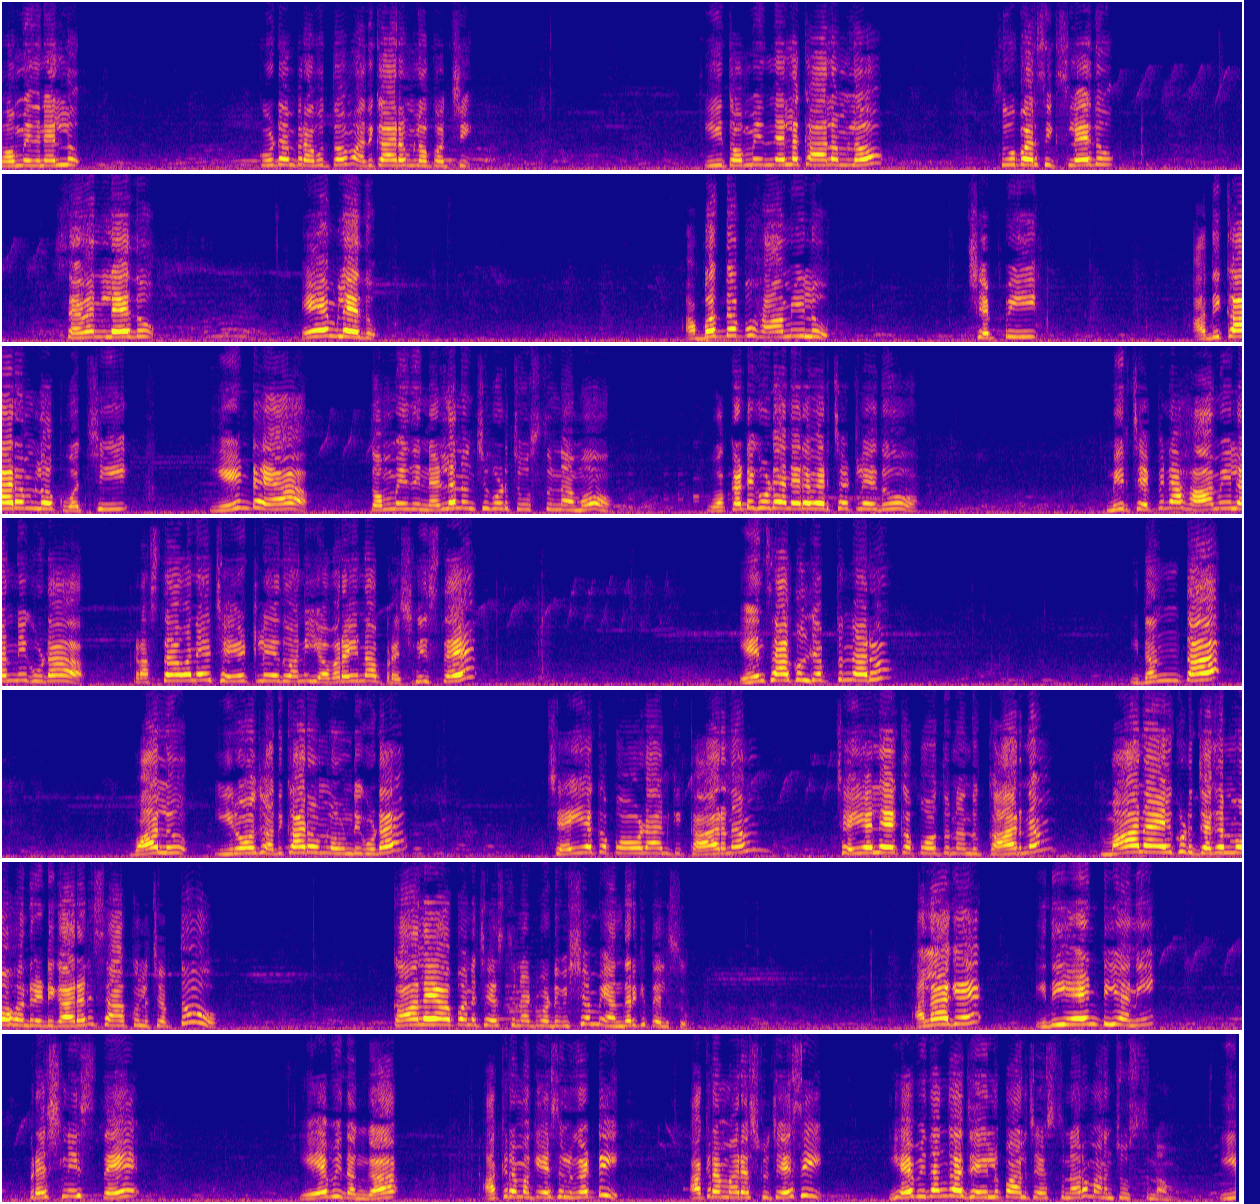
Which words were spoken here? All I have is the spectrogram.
తొమ్మిది నెలలు కూటమి ప్రభుత్వం అధికారంలోకి వచ్చి. ఈ తొమ్మిది నెలల కాలంలో సూపర్ సిక్స్ లేదు సెవెన్ లేదు ఏం లేదు. అబద్ధపు హామీలు చెప్పి అధికారంలోకి వచ్చి ఏంటయా తొమ్మిది నెలల నుంచి కూడా చూస్తున్నాము ఒకటి కూడా నెరవేర్చట్లేదు. మీరు చెప్పిన హామీలన్నీ కూడా ప్రస్తావనే చేయట్లేదు అని ఎవరైనా ప్రశ్నిస్తే ఏం సాకులు చెప్తున్నారు? ఇదంతా వాళ్ళు ఈరోజు అధికారంలో ఉండి కూడా చేయకపోవడానికి కారణం చేయలేకపోతున్నందుకు కారణం మా నాయకుడు జగన్మోహన్ రెడ్డి గారని సాకులు చెప్తూ కాలయాపన చేస్తున్నటువంటి విషయం మీ అందరికీ తెలుసు. అలాగే ఇది ఏంటి అని ప్రశ్నిస్తే ఏ విధంగా అక్రమ కేసులు కట్టి అక్రమ అరెస్టులు చేసి ఏ విధంగా జైలు పాలు చేస్తున్నారో మనం చూస్తున్నాము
